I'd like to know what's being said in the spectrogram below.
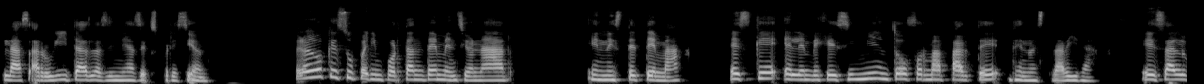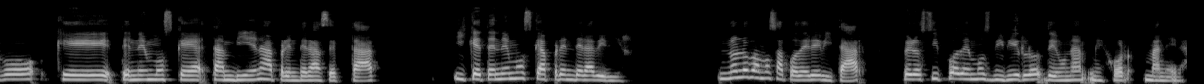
las arruguitas, las líneas de expresión. Pero algo que es súper importante mencionar en este tema es que el envejecimiento forma parte de nuestra vida. Es algo que tenemos que también aprender a aceptar y que tenemos que aprender a vivir. No lo vamos a poder evitar, pero sí podemos vivirlo de una mejor manera.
